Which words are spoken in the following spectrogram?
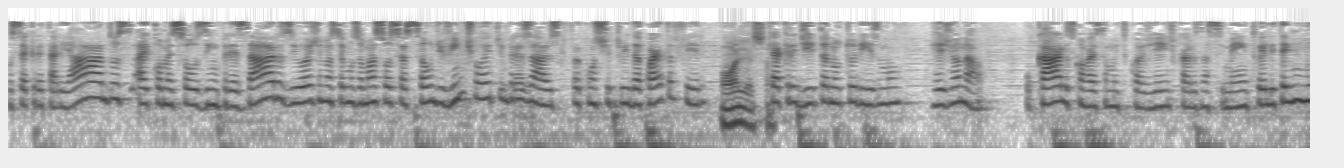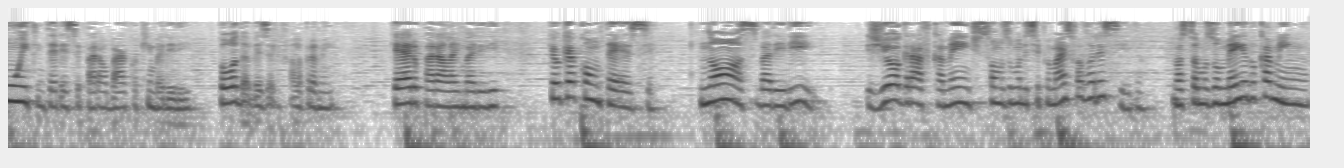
os secretariados, aí começou os empresários e hoje nós temos uma associação de 28 empresários que foi constituída quarta-feira Olha só. que acredita no turismo regional. O Carlos conversa muito com a gente, o Carlos Nascimento, ele tem muito interesse em parar o barco aqui em Bariri. Toda vez ele fala para mim, quero parar lá em Bariri. Porque o que acontece? Nós, Bariri, geograficamente, somos o município mais favorecido. Nós estamos no meio do caminho,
